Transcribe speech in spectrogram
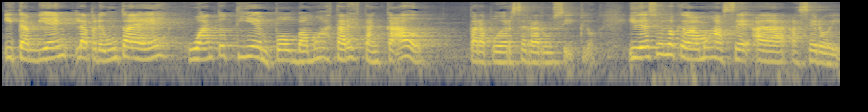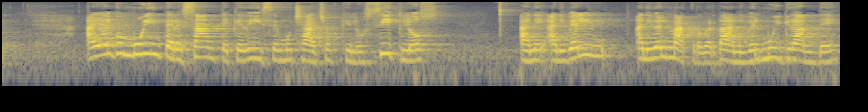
Y también la pregunta es cuánto tiempo vamos a estar estancados para poder cerrar un ciclo. Y de eso es lo que vamos a hacer, a hoy. Hay algo muy interesante que dice, muchachos, que los ciclos a, nivel, a nivel macro, ¿verdad? A nivel muy grande,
